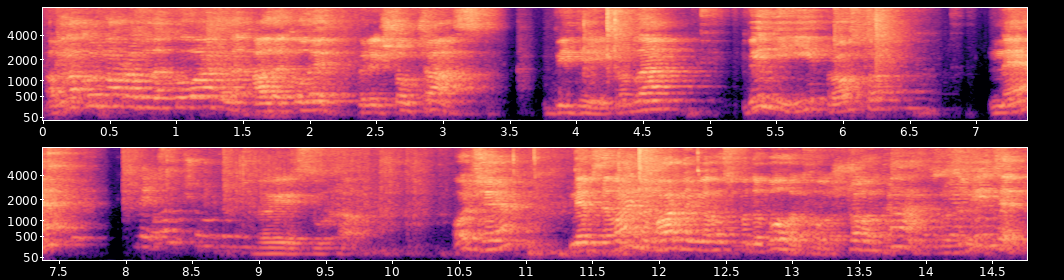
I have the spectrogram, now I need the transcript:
А вона кожного разу легковажила, але коли прийшов час біди і проблем, він її просто не вислухав. Отже, не взивай на марне в Господа Бога Твого. Що так, розумієте?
